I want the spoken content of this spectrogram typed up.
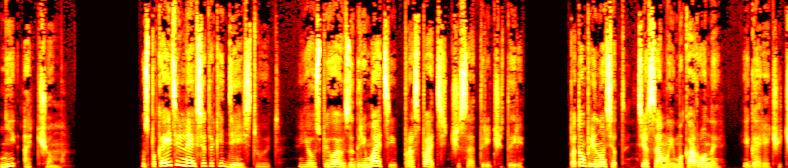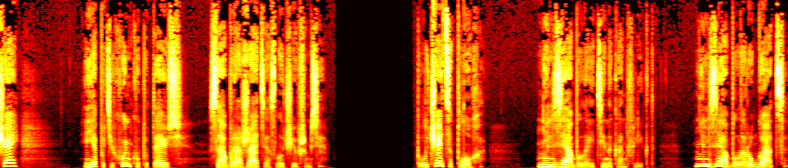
Ни о чем. Успокоительное все таки действует. Я успеваю задремать и проспать часа три-четыре. Потом приносят те самые макароны и горячий чай, и я потихоньку пытаюсь соображать о случившемся. Получается плохо. Нельзя было идти на конфликт. Нельзя было ругаться.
